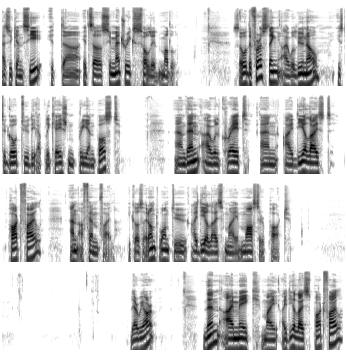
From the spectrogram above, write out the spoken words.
As you can see, it, uh, it's a symmetric solid model. So the first thing I will do now is to go to the application pre and post and then I will create an idealized part file and a FEM file because I don't want to idealize my master part. There we are. Then I make my idealized part file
